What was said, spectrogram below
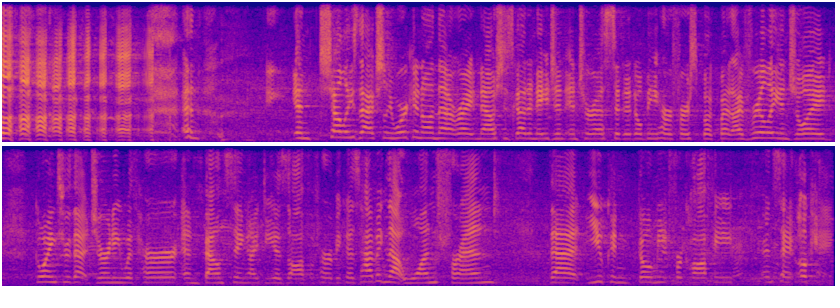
and and Shelly's actually working on that right now. She's got an agent interested. It'll be her first book, but I've really enjoyed going through that journey with her and bouncing ideas off of her because having that one friend that you can go meet for coffee and say, okay,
